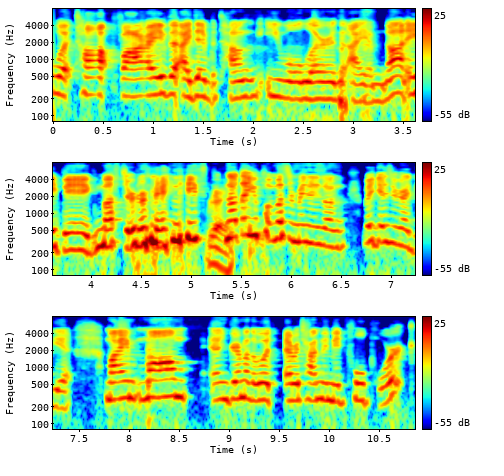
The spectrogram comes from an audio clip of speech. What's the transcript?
what top five that I did with tongue, you will learn that I am not a big mustard or mayonnaise. Right. Not that you put mustard or mayonnaise on, but it gives you an idea. My mom and grandmother would every time they made pulled pork.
